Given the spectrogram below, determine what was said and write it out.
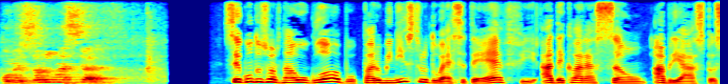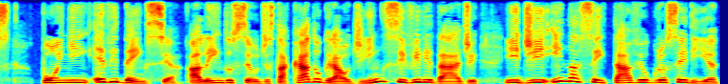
começando no STF. Segundo o jornal O Globo, para o ministro do STF, a declaração, abre aspas, põe em evidência, além do seu destacado grau de incivilidade e de inaceitável grosseria,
